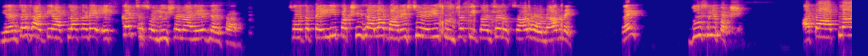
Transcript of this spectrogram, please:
यांच्यासाठी आपल्याकडे एकच सोल्युशन आहे जलतारा सो आता पहिली पक्षी झाला बारिशची वेळी तुमच्या पिकांचं नुकसान होणार नाही. राईट दुसरी पक्षी. आता आपला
